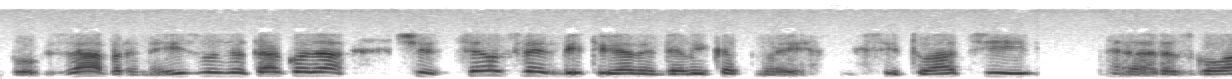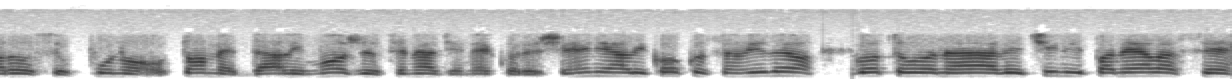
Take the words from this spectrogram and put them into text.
zbog zabrane izvoza, tako da će ceo svet biti u jednoj delikatnoj situaciji e, razgovaralo se puno o tome da li može da se nađe neko rešenje, ali koliko sam video, gotovo na većini panela se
